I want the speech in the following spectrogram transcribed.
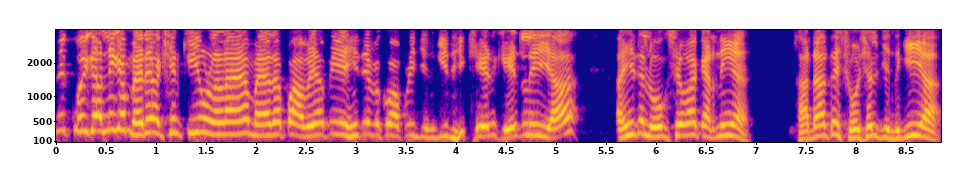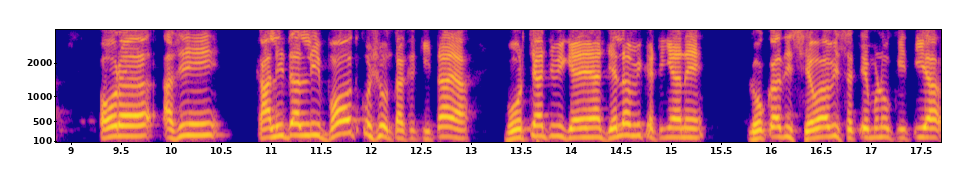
ਨਹੀਂ, ਕੋਈ ਗੱਲ ਨਹੀਂ ਕਿ ਮੇਰੇ ਐਕਸ਼ਨ ਕੀ ਹੋਣ ਲੈਣਾ ਆ ਮੈਂ ਤਾਂ ਭਾਵੇਂ ਆ ਵੀ ਅਸੀਂ ਤੇ ਵੇਖੋ ਆਪਣੀ ਜ਼ਿੰਦਗੀ ਦੀ ਖੇਡ ਖੇਡ ਲਈ ਆ। ਅਸੀਂ ਤੇ ਲੋਕ ਸੇਵਾ ਕਰਨੀ ਆ। ਸਾਡਾ ਤੇ ਸੋਸ਼ਲ ਜ਼ਿੰਦਗੀ ਆ। ਔਰ ਅਸੀਂ ਅਕਾਲੀ ਦਲ ਲਈ ਬਹੁਤ ਕੁਝ ਹੁਣ ਤੱਕ ਕੀਤਾ ਆ। ਮੋਰਚਿਆਂ 'ਚ ਵੀ ਗਏ ਆ, ਜੇਲ੍ਹਾਂ ਵੀ ਕੱਟੀਆਂ ਨੇ। ਲੋਕਾਂ ਦੀ ਸੇਵਾ ਵੀ ਸੱਚੇ ਮਨੋਂ ਕੀਤੀ ਆ।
